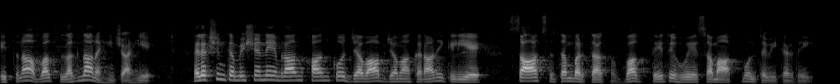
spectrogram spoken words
इतना वक्त लगना नहीं चाहिए। इलेक्शन कमीशन ने इमरान खान को जवाब जमा कराने के लिए सात सितंबर तक वक्त देते हुए समात मुलतवी कर दी।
